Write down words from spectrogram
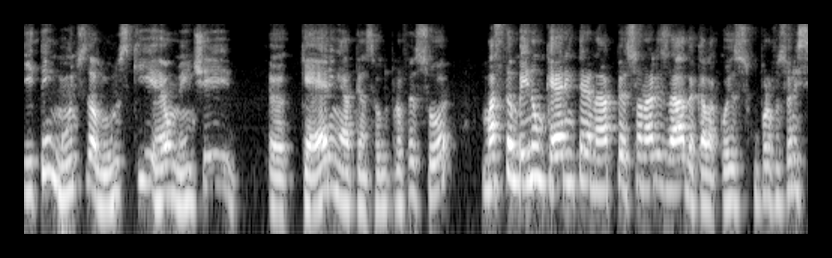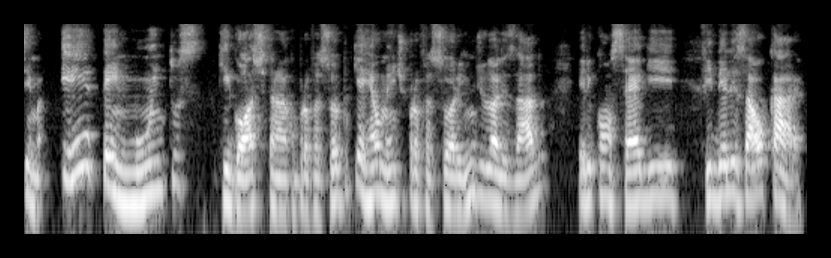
e tem muitos alunos que realmente uh, querem a atenção do professor, mas também não querem treinar personalizado, aquela coisa com o professor em cima. E tem muitos que gostam de treinar com o professor, porque realmente o professor individualizado ele consegue fidelizar o cara.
